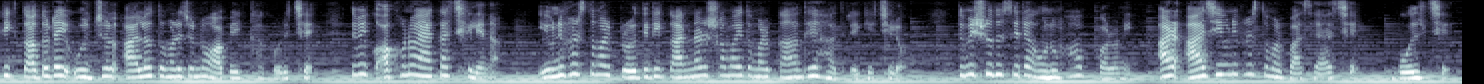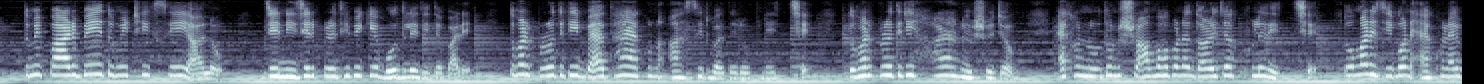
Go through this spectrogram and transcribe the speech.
ঠিক ততটাই উজ্জ্বল আলো তোমার জন্য অপেক্ষা করছে। তুমি কখনো একা ছিলে না। ইউনিভার্স তোমার প্রতিটি কান্নার সময় তোমার কাঁধে হাত রেখেছিল। তুমি শুধু সেটা অনুভব করনি, আর আজ ইউনিভার্স তোমার পাশে আছে, বলছে, তুমি পারবে, তুমি ঠিক সেই আলো, যে নিজের পৃথিবীকে বদলে দিতে পারে। তোমার প্রতিটি ব্যথা এখন আশীর্বাদে রূপ নিচ্ছে। তোমার প্রতিটি হারানোর সুযোগ এখন নতুন সম্ভাবনার দরজা খুলে দিচ্ছে। তোমার জীবন এখন এক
